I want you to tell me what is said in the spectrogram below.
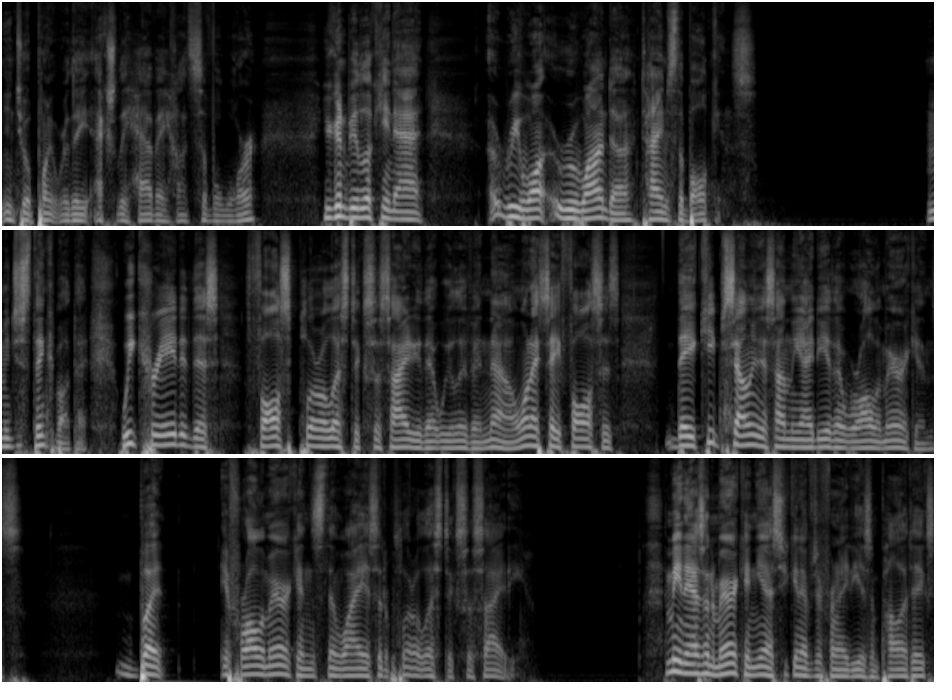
into a point where they actually have a hot civil war, you're going to be looking at Rwanda times the Balkans. I mean, just think about that. We created this false pluralistic society that we live in now. When I say false, is they keep selling us on the idea that we're all Americans. But if we're all Americans, then why is it a pluralistic society? I mean, as an American, yes, you can have different ideas in politics.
